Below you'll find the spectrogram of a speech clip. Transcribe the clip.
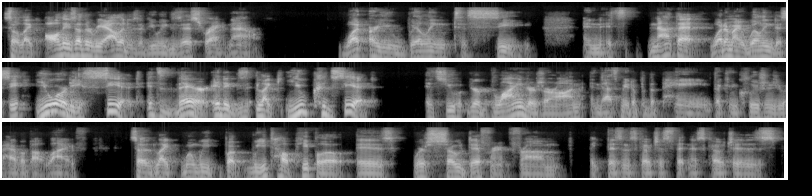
So, like all these other realities of you exist right now. What are you willing to see? And it's not that what am I willing to see? You already see it. It's there. It ex- like you could see it. It's you, your blinders are on, and that's made up of the pain, the conclusions you have about life. So, like when we, what we tell people is we're so different from like business coaches, fitness coaches,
